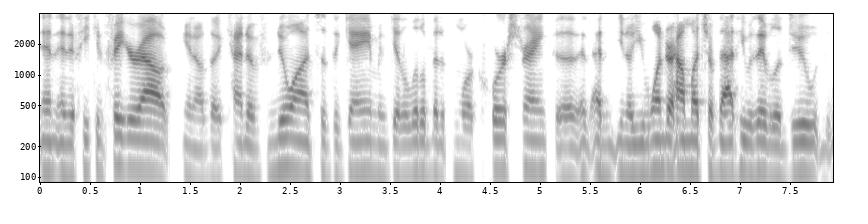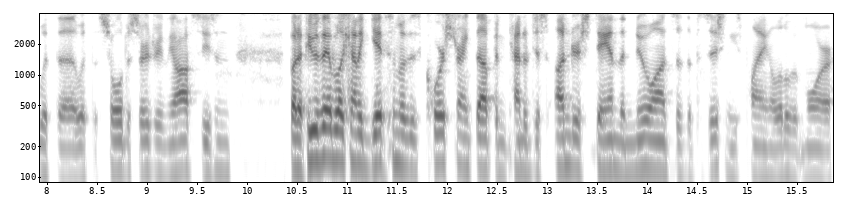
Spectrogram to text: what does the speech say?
and and if he can figure out you know the kind of nuance of the game and get a little bit more core strength, uh, and, and, you know you wonder how much of that he was able to do with the with the shoulder surgery in the off season. But if he was able to kind of get some of his core strength up and kind of just understand the nuance of the position he's playing a little bit more,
